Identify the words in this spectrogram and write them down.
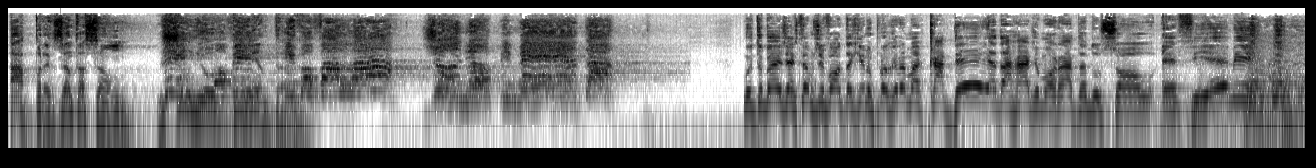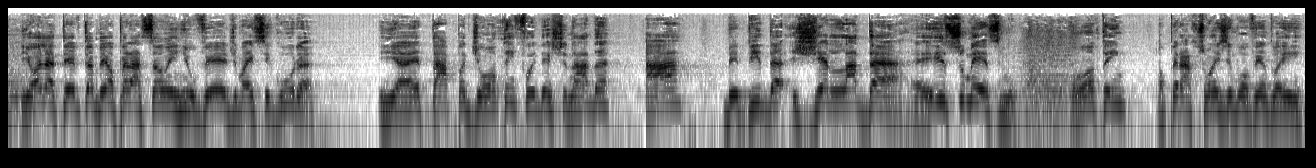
Apresentação Júnior Pimenta. E vou falar Júnior Pimenta. Muito bem, já estamos de volta aqui no programa Cadeia da Rádio Morada do Sol FM. E olha, teve também a operação em Rio Verde, mais segura e a etapa de ontem foi destinada a bebida gelada. É isso mesmo. Ontem, operações envolvendo aí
